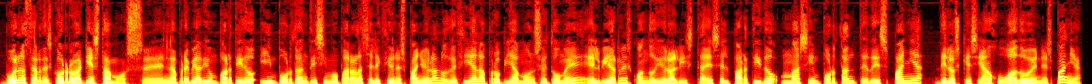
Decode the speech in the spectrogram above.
Buenas tardes, Corro. Aquí estamos, en la previa de un partido importantísimo para la selección española. Lo decía la propia Monse Tomé el viernes cuando dio la lista. Es el partido más importante de España de los que se han jugado en España.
